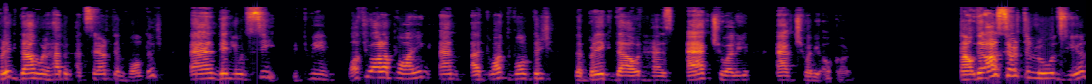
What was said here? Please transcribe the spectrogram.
breakdown will happen at certain voltage, and then you will see between what you are applying and at what voltage the breakdown has actually actually occurred. Now there are certain rules here.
